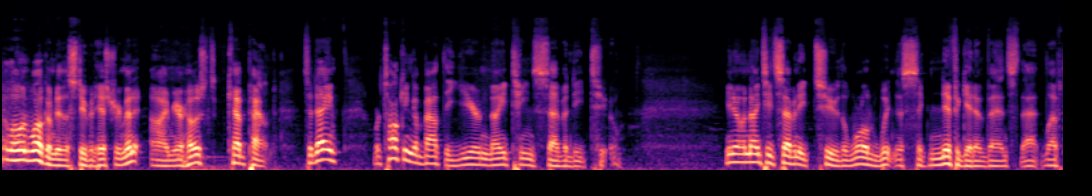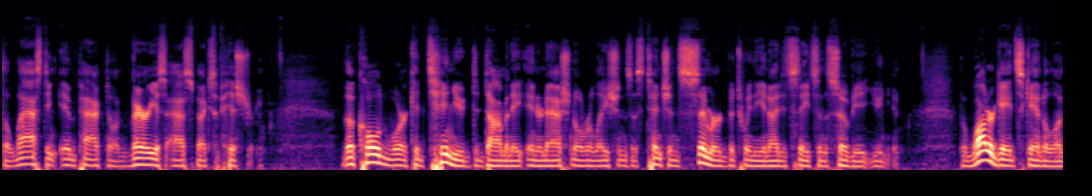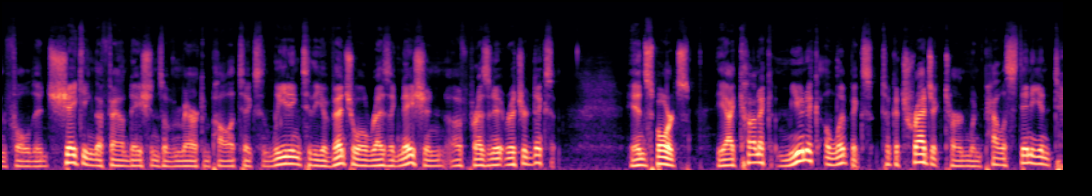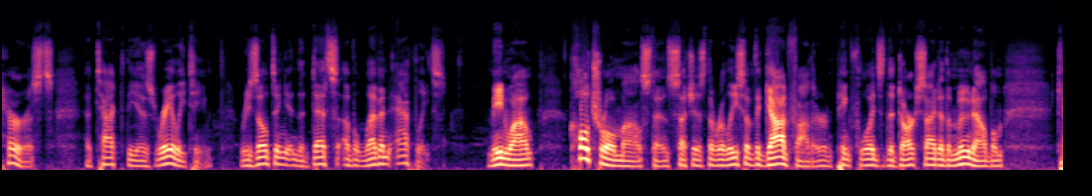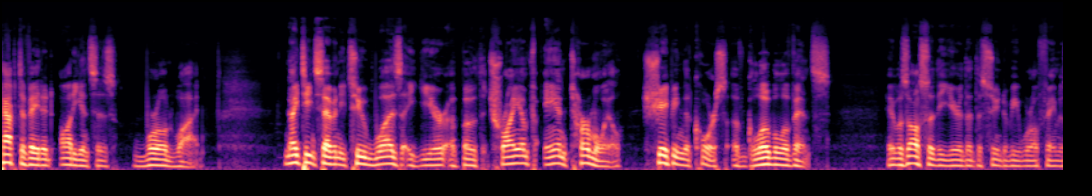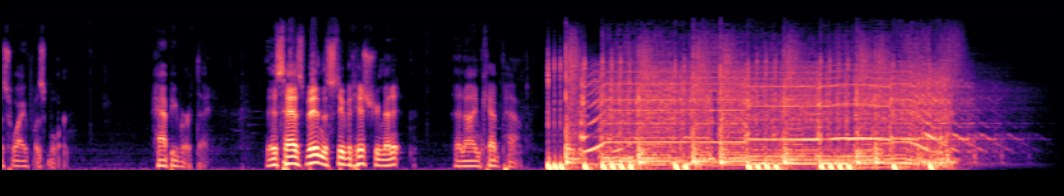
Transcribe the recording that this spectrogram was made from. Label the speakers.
Speaker 1: Hello and welcome to the Stupid History Minute. I'm your host, Keb Pound. Today, we're talking about the year 1972. You know, in 1972, the world witnessed significant events that left a lasting impact on various aspects of history. The Cold War continued to dominate international relations as tensions simmered between the United States and the Soviet Union. The Watergate scandal unfolded, shaking the foundations of American politics and leading to the eventual resignation of President Richard Nixon. In sports, the iconic Munich Olympics took a tragic turn when Palestinian terrorists attacked the Israeli team, resulting in the deaths of 11 athletes. Meanwhile, cultural milestones such as the release of The Godfather and Pink Floyd's The Dark Side of the Moon album captivated audiences worldwide. 1972 was a year of both triumph and turmoil, shaping the course of global events. It was also the year that the soon to be world famous wife was born. Happy birthday. This has been the Stupid History Minute, and I'm Keb Pound.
